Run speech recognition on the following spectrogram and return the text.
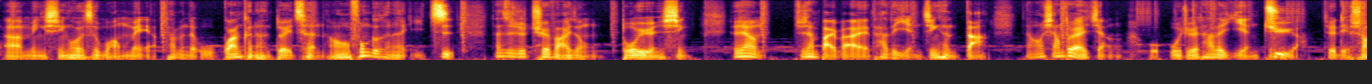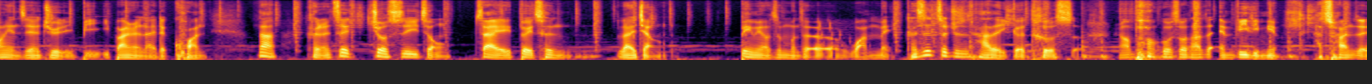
呃明星或者是完美啊，他们的五官可能很对称，然后风格可能很一致，但是就缺乏一种多元性。就像就像白白，他的眼睛很大，然后相对来讲，我我觉得他的眼距啊。就你双眼之间的距离比一般人来的宽，那可能这就是一种在对称来讲，并没有这么的完美。可是这就是他的一个特色。然后包括说他在 MV 里面，他穿着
